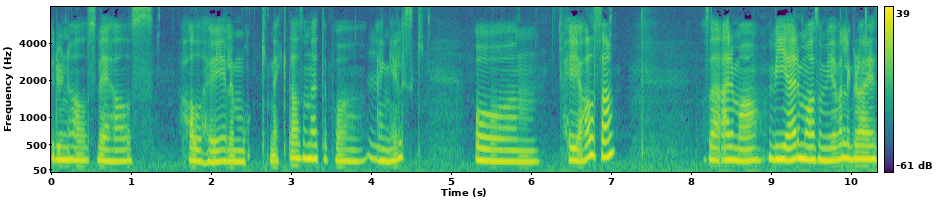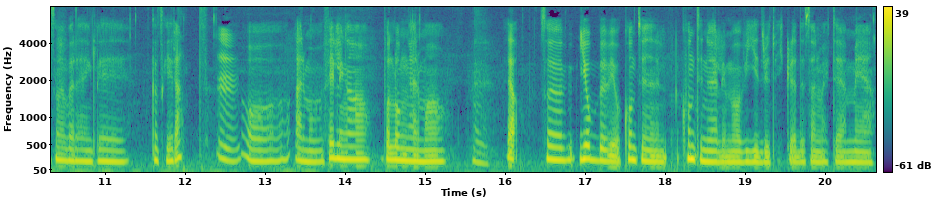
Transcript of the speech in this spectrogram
Rundhals, vedhals, halvhøy, eller mockneck, da, som det heter på engelsk. Og um, høye halser. Og så er ermer, vide ermer, som vi er veldig glad i, som er bare egentlig ganske rett Mm. og ermer med fillinger, ballongermer. Mm. Så jobber vi jo kontinuerlig, kontinuerlig med å videreutvikle designverktøyet med,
